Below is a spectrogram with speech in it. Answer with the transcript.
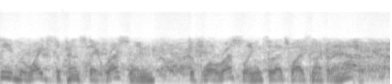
cede the rights to Penn State Wrestling to Flow Wrestling, and so that's why it's not going to happen.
